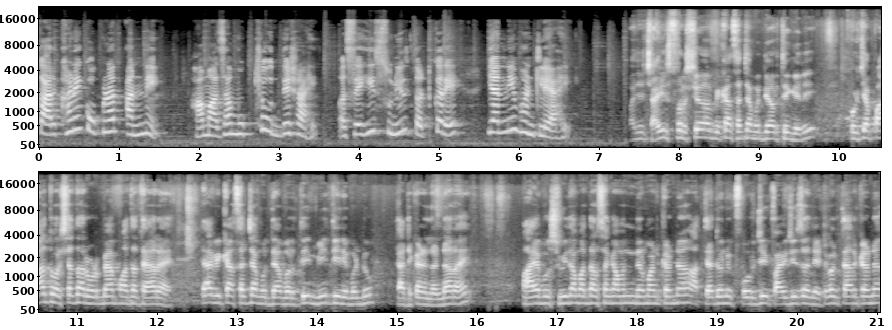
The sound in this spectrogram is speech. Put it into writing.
कारखाने कोकणात आणणे हा माझा मुख्य उद्देश आहे असेही सुनील तटकरे यांनी म्हटले आहे. माझी चाळीस वर्ष विकासाच्या मुद्द्यावरती गेली. पुढच्या पाच वर्षाचा रोडमॅप माझा तयार आहे. त्या विकासाच्या मुद्द्यावरती मी ती निवडणूक त्या ठिकाणी लढणार आहे. पायाभूत सुविधा मतदारसंघामध्ये निर्माण करणं अत्याधुनिक फोर जी फाईव्ह जीचं नेटवर्क तयार करणं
